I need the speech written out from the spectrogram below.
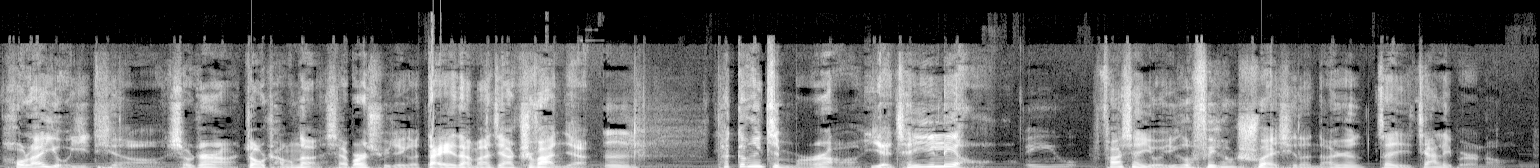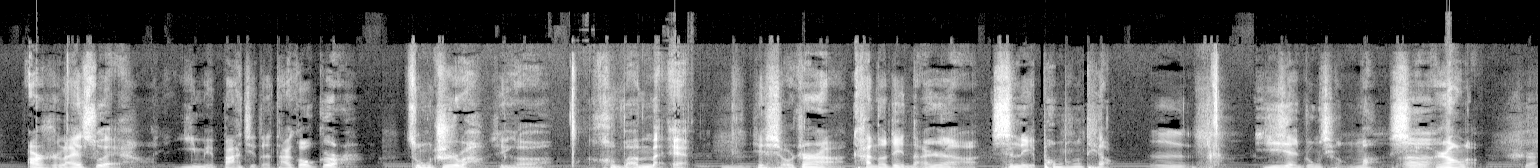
后来有一天啊，小张啊，照常的下班去这个大爷大妈家吃饭去，嗯，他刚一进门啊，眼前一亮，哎呦，发现有一个非常帅气的男人在这家里边呢，二十来岁啊，一米八几的大高个儿。总之吧，这个很完美。嗯这小张啊，看到这男人啊，心里砰砰跳，嗯，一见钟情嘛，喜欢上了。是，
